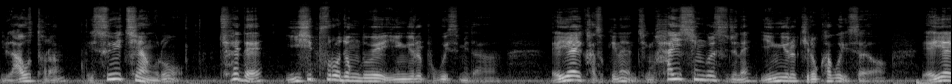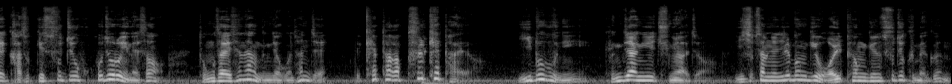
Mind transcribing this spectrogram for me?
이 라우터랑 이 스위치향으로 최대 20% 정도의 이익률을 보고 있습니다. AI 가속기는 지금 하이 싱글 수준의 이익률을 기록하고 있어요. AI 가속기 수주 호조로 인해서 동사의 생산 능력은 현재 캐파가 풀 캐파예요. 이 부분이 굉장히 중요하죠. 23년 1분기 월 평균 수주 금액은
